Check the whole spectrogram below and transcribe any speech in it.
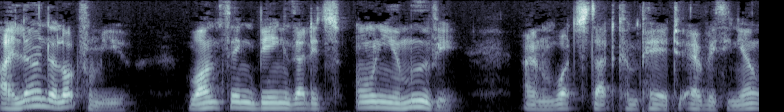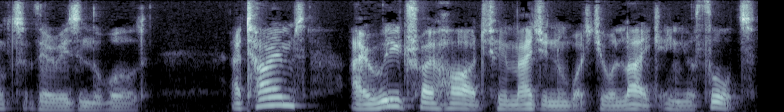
I learned a lot from you, one thing being that it's only a movie, and what's that compared to everything else there is in the world? At times, I really try hard to imagine what you're like in your thoughts,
